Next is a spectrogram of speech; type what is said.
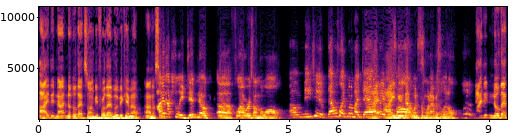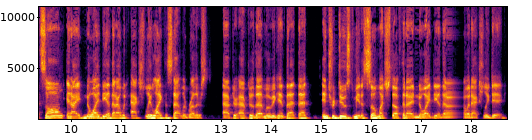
I did not know that song before that movie came out. Honestly, I actually did know uh, "Flowers on the Wall." Oh, me too. That was like one of my dad's I, favorite I songs. knew that one from when I was little. I didn't know that song, and I had no idea that I would actually like the Statler Brothers after after that movie came. That that introduced me to so much stuff that I had no idea that I would actually dig.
